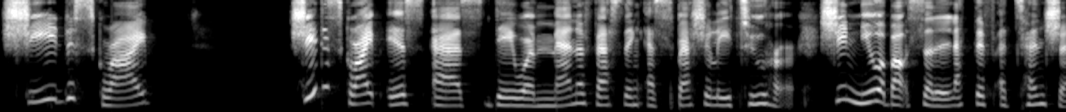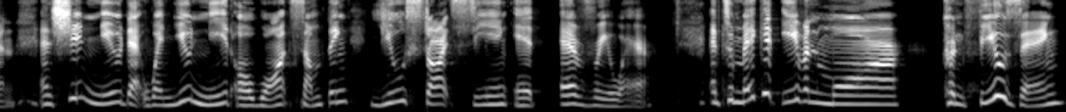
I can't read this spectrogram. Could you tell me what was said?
She described she described it as they were manifesting especially to her. She knew about selective attention and she knew that when you need or want something, you start seeing it everywhere. And to make it even more confusing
